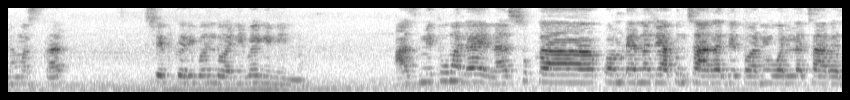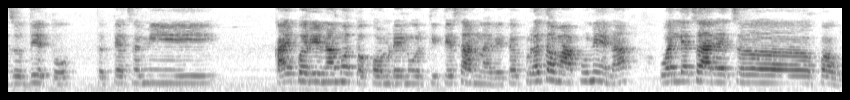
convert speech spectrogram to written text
नमस्कार शेतकरी बंधू आणि भगिनींनो. आज मी तुम्हाला आहे ना सुका कोंबड्यांना जे आपण चारा देतो आणि वल्ला चारा जो देतो तर त्याचा मी काय परिणाम होतो कोंबड्यांवरती ते सांगणार आहे. तर प्रथम आपण आहे ना वल्ल्या चाऱ्याचं पाहू.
